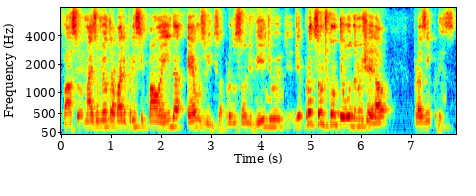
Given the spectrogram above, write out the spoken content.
faço, mas o meu trabalho principal ainda é os vídeos, a produção de vídeo, de, de produção de conteúdo no geral para as empresas.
